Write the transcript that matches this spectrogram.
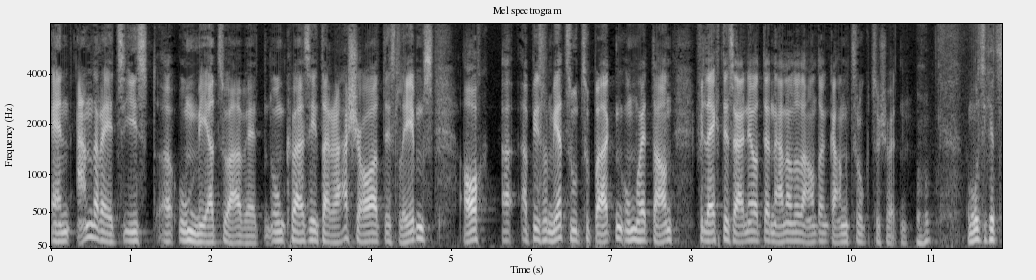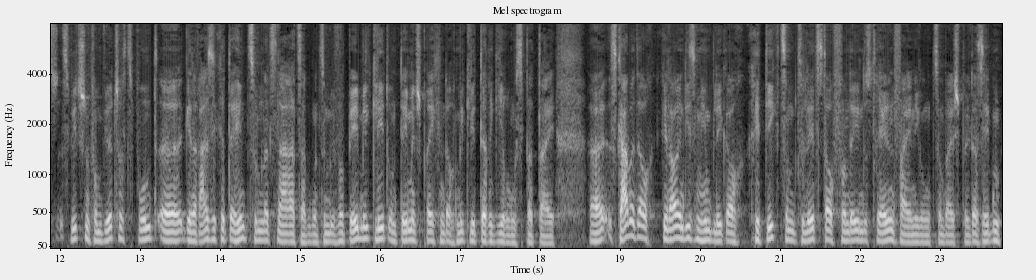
ein Anreiz ist, äh, um mehr zu arbeiten, um quasi in der Raschauer des Lebens auch äh, ein bisschen mehr zuzupacken, um halt dann vielleicht das eine oder den einen oder anderen Gang zurückzuschalten. Mhm. Da muss ich jetzt switchen vom Wirtschaftsbund äh, Generalsekretär hin zum Nationalratsabgeordneten, zum ÖVP-Mitglied und dementsprechend auch Mitglied der Regierungspartei. Äh, es gab ja auch genau in diesem Hinblick auch Kritik, zum, zuletzt auch von der industriellen Vereinigung zum Beispiel, dass eben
